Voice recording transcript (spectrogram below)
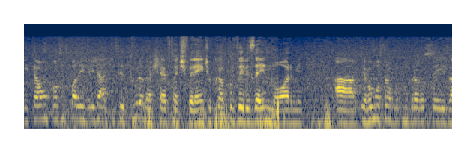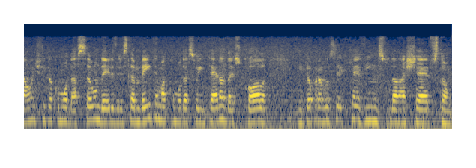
Então, como vocês podem ver, já a arquitetura da Shepstone é diferente, o campus deles é enorme. Ah, eu vou mostrar um pouquinho pra vocês aonde fica a acomodação deles. Eles também têm uma acomodação interna da escola. Então, pra você que quer vir estudar na Shepstone,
